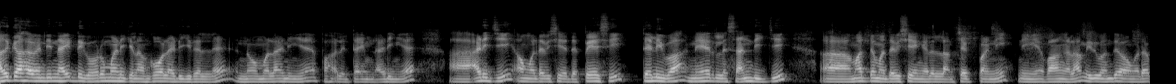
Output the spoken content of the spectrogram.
அதுக்காக வேண்டி நைட்டுக்கு ஒரு மணிக்கெல்லாம் கோல் அடிக்கிறதில்ல. நார்மலாக நீங்கள் பகல் டைமில் அடிங்க. அடித்து அவங்கள்ட்ட விஷயத்தை பேசி தெளிவாக நேரில் சந்தித்து மற்ற மற்ற விஷயங்கள் எல்லாம் செக் பண்ணி நீங்கள் வாங்கலாம். இது வந்து அவங்களோட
